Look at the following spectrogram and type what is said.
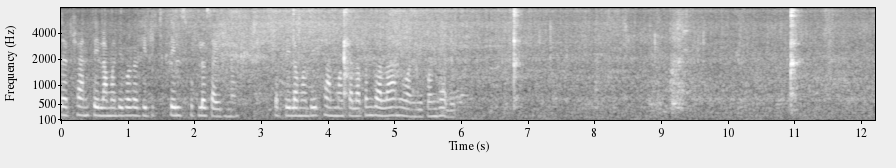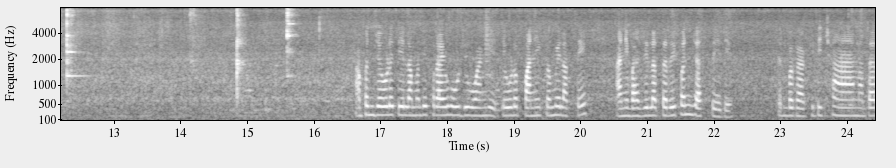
तर छान तेलामध्ये बघा किती तेल सुटलं साईडनं. तर तेलामध्ये छान मसाला पण झाला आणि वांगे पण झाले. आपण जेवढे तेलामध्ये फ्राय होऊ देऊ वांगे तेवढं पाणी कमी लागते आणि भाजीला तरी पण जास्त येते. तर बघा किती छान आता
